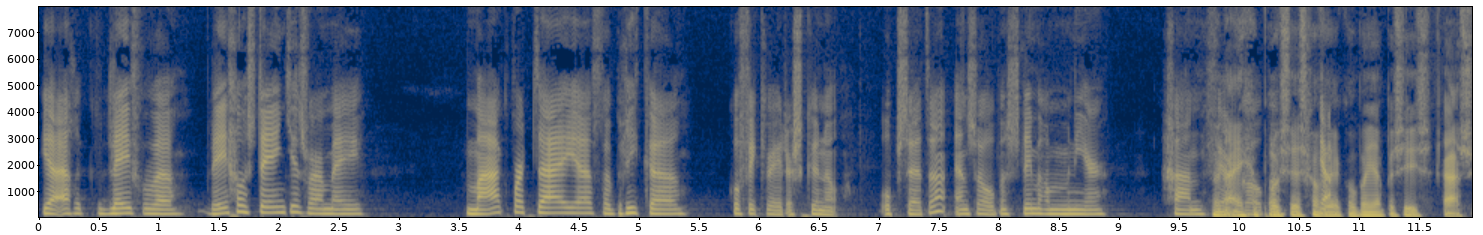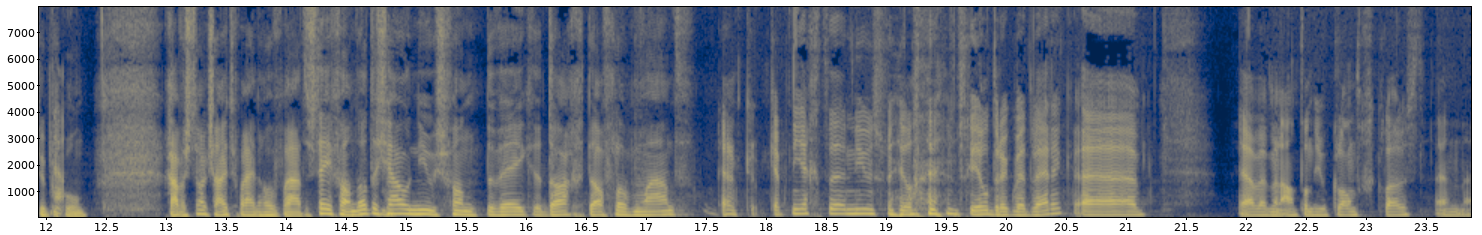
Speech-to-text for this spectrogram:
ja, eigenlijk leveren we Lego-steentjes waarmee maakpartijen, fabrieken, configurators kunnen opzetten. En zo op een slimmere manier gaan Hun eigen proces gaan werken. Ja, precies. Ja, super cool. Gaan we straks uitgebreider over praten. Stefan, wat is jouw nieuws van de week, de dag, de afgelopen maand? Ja, ik, heb niet echt uh, nieuws. Heel, heel druk met werk. Uh, ja, we hebben een aantal nieuwe klanten geclosed. En, uh,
